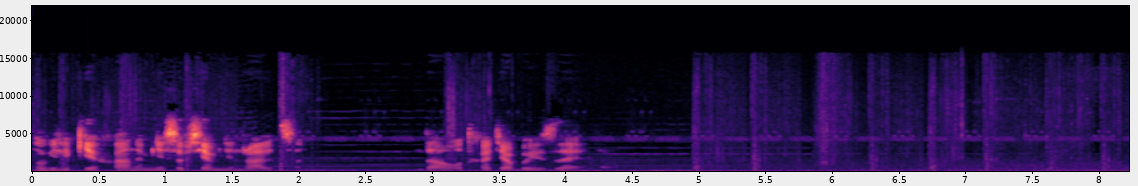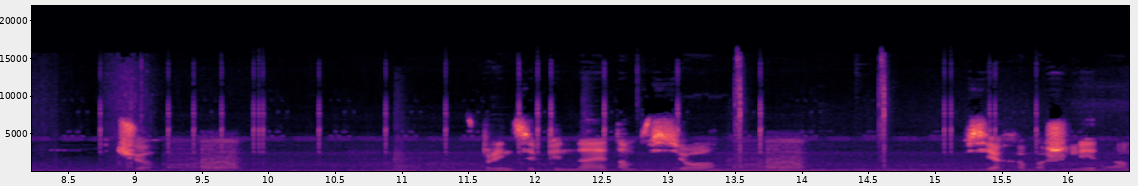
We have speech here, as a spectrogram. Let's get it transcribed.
Ну, великие ханы мне совсем не нравятся. Да, вот хотя бы из-за этого. Чё? В принципе, на этом все. Всех обошли, да?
